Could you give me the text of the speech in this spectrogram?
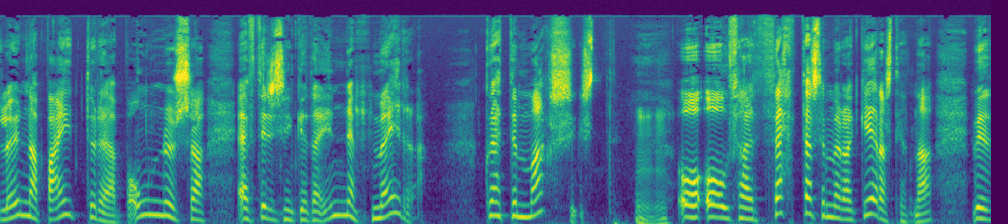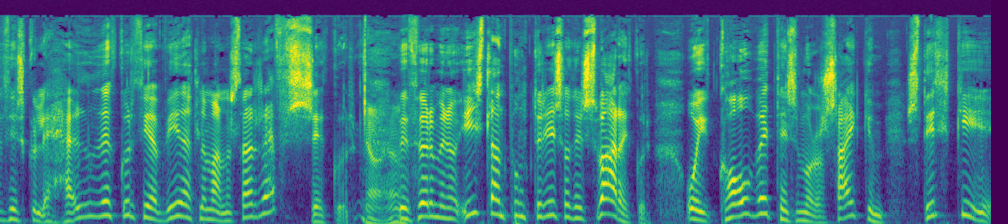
launa bætur eða bónusa eftir því sem geta innemt meira. Þetta er massíst Mm -hmm. og, og það er þetta sem er að gerast hérna við þið skuli hegðu ykkur því að við ætlum annars að refs ykkur. Já, já. við förum inn á Ísland.is og þeir svara ykkur. Og í COVID, þeir sem voru að sækjum styrki í,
